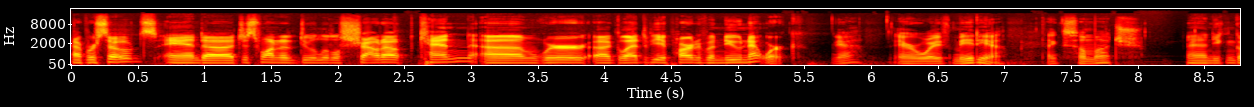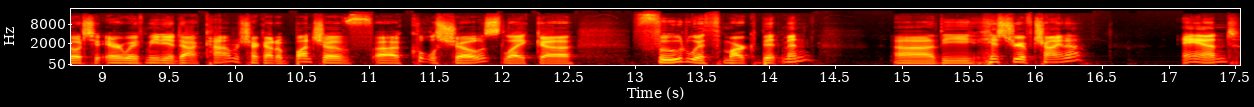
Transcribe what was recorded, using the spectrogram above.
episodes. And uh, just wanted to do a little shout out, Ken. Uh, we're uh, glad to be a part of a new network. Yeah, Airwave Media. Thanks so much. And you can go to airwavemedia.com to check out a bunch of uh, cool shows like uh, Food with Mark Bittman, uh, The History of China, and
